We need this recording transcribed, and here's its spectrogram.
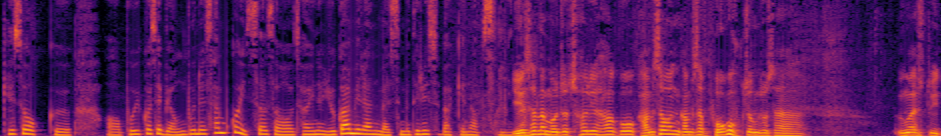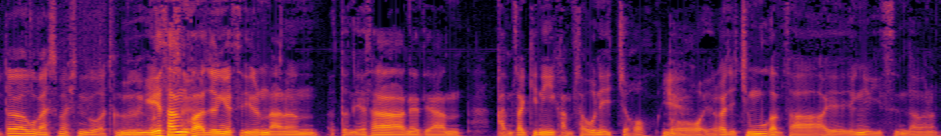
계속 그 어, 보이콧의 명분을 삼고 있어서 저희는 유감이라는 말씀을 드릴 수밖에 없습니다. 예산안 먼저 처리하고 감사원 감사 보고 국정조사 응할 수도 있다고 말씀하시는 것 같은데 그 예산 어떠세요? 과정에서 일어나는 어떤 예산에 대한 감사 기능이 감사원에 있죠. 예. 또 여러 가지 직무 감사의 영역이 있습니다만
